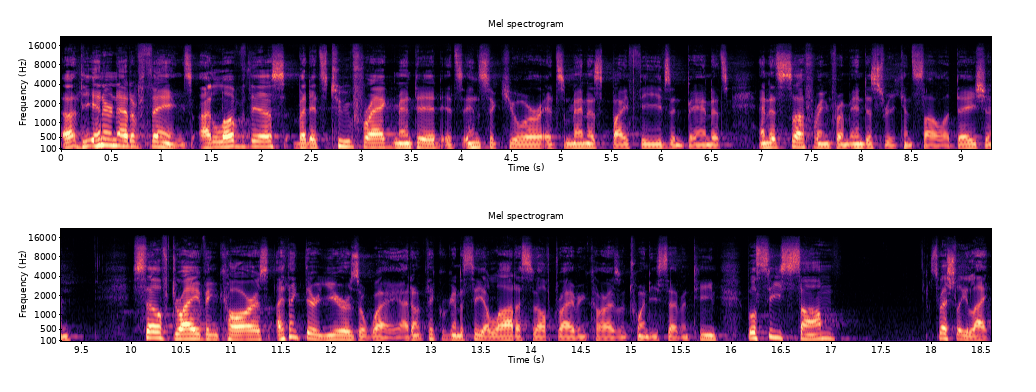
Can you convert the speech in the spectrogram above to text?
Uh, the Internet of Things. I love this, but it's too fragmented, it's insecure, it's menaced by thieves and bandits, and it's suffering from industry consolidation. Self driving cars, I think they're years away. I don't think we're going to see a lot of self driving cars in 2017. We'll see some, especially like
